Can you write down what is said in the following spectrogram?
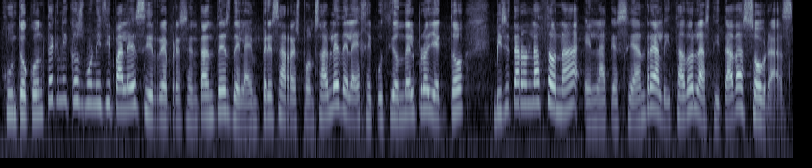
junto con técnicos municipales y representantes de la empresa responsable de la ejecución del proyecto, visitaron la zona en la que se han realizado las citadas obras.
